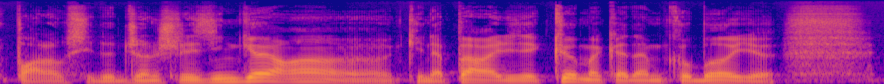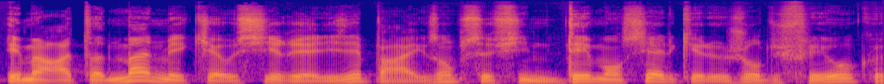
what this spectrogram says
on parle aussi de John Schlesinger, hein, qui n'a pas réalisé que Macadam Cowboy et Marathon Man, mais qui a aussi réalisé, par exemple, ce film démentiel qui est Le Jour du Fléau, que,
